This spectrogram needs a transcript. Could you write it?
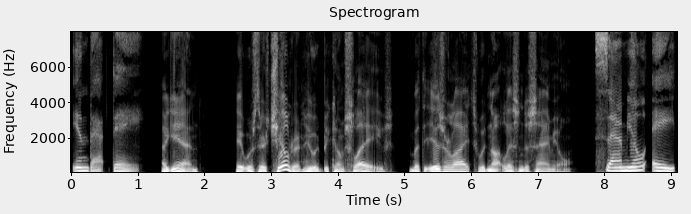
in that day. Again, it was their children who would become slaves, but the Israelites would not listen to Samuel. Samuel 8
